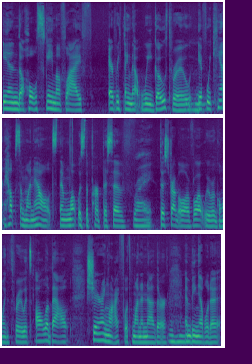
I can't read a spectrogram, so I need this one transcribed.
in the whole scheme of life everything that we go through. If we can't help someone else then what was the purpose of Right. the struggle of what we were going through? It's all about sharing life with one another and being able to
